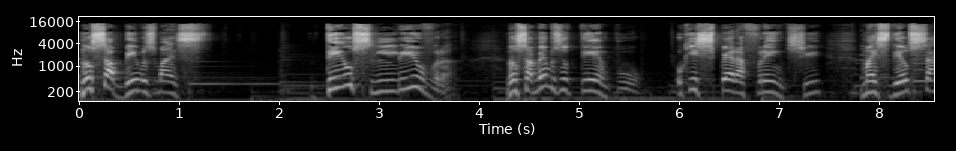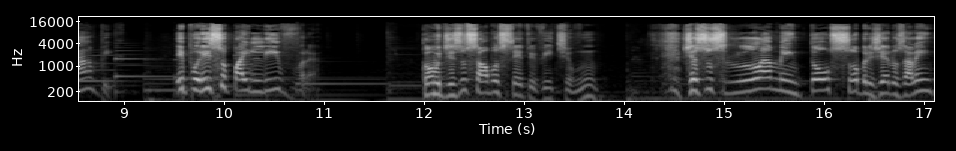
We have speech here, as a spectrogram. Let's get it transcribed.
Não sabemos, mas Deus livra. Não sabemos o tempo, o que espera à frente, mas Deus sabe. E por isso o Pai livra. Como diz o Salmo 121, Jesus lamentou sobre Jerusalém,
